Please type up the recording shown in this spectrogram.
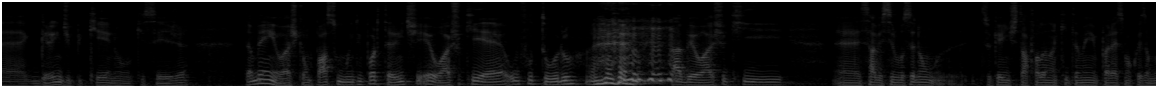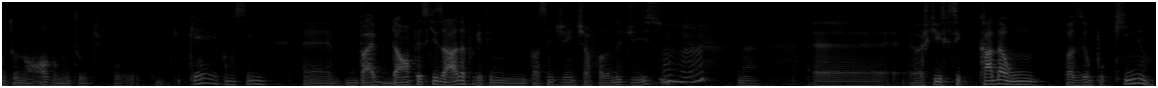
é, grande, pequeno, que seja. Também, eu acho que é um passo muito importante. Eu acho que é o futuro, sabe? Eu acho que, é, sabe, se você não... Isso que a gente tá falando aqui também parece uma coisa muito nova, muito, tipo... Que, que, que? Como assim? É, vai dar uma pesquisada, porque tem bastante gente já falando disso, Uhum. né? É, eu acho que se cada um fazer um pouquinho,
